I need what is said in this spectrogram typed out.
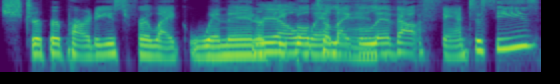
stripper parties for like women or Real people to like live out fantasies.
